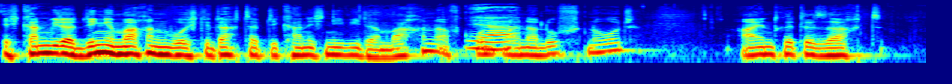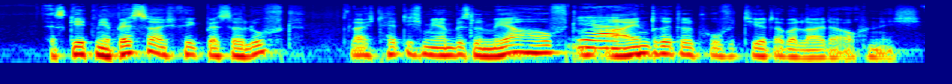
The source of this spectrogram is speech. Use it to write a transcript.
Ich kann wieder Dinge machen, wo ich gedacht habe, die kann ich nie wieder machen aufgrund meiner Luftnot. Ein Drittel sagt, es geht mir besser, ich krieg besser Luft. Vielleicht hätte ich mir ein bisschen mehr erhofft und Ja. ein Drittel profitiert aber leider auch nicht.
